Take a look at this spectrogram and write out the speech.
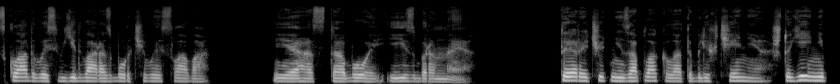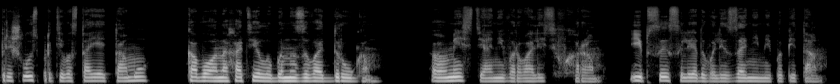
складываясь в едва разборчивые слова. «Я с тобой, избранная». Терра чуть не заплакала от облегчения, что ей не пришлось противостоять тому, кого она хотела бы называть другом. Вместе они ворвались в храм, и псы следовали за ними по пятам.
